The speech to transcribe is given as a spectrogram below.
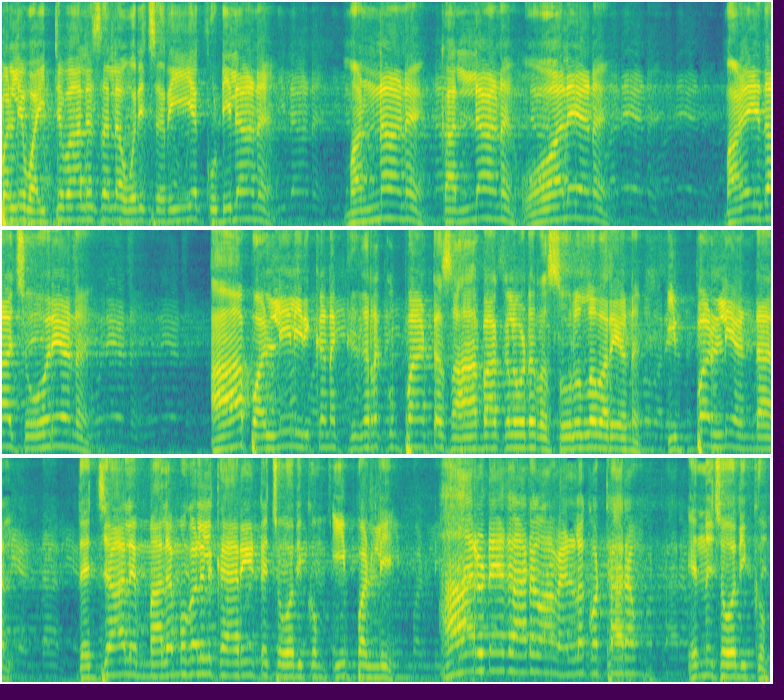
പള്ളി വൈറ്റ് പാലസ് അല്ല ഒരു ചെറിയ കുടിലാണ് മണ്ണാണ് കല്ലാണ് ഓലയാണ് മഴ ചോരയാണ്. ആ പള്ളിയിൽ ഇരിക്കണ കീറക്കുപ്പായിട്ട സഹാബാക്കളോട് റസൂലുള്ള പറയാണ് ഇപ്പള്ളി പള്ളി കണ്ടാൽ ദജ്ജാൽ മലമുകളിൽ കയറിയിട്ട് ചോദിക്കും ഈ പള്ളി ആരുടേതാണോ ആ വെള്ളക്കൊട്ടാരം? എന്ന് ചോദിക്കും.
